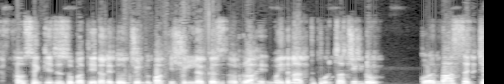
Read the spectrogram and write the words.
धावसंख्येच्या सोबत येणारे दोन चेंडू बाकी शिल्लक जरूर आहेत मैदानात. पुढचा चेंडू कोळंबा सच्च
